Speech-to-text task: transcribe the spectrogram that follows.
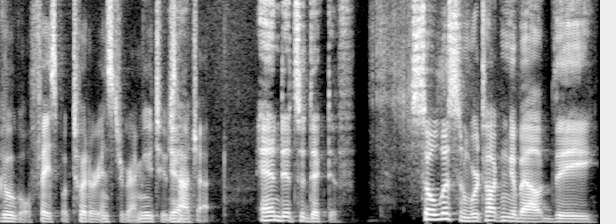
Google, Facebook, Twitter, Instagram, YouTube, Yeah. Snapchat. And it's addictive. So listen, we're talking about the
